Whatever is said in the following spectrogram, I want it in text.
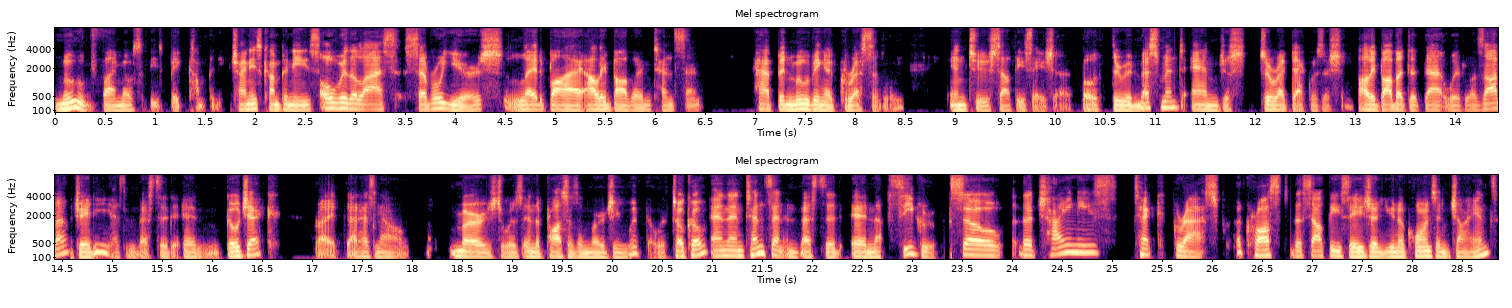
move by most of these big companies. Chinese companies over the last several years, led by Alibaba and Tencent, have been moving aggressively into Southeast Asia, both through investment and just direct acquisition. Alibaba did that with Lazada. JD has invested in Gojek, right? That has now merged, was in the process of merging with, with Toko. And then Tencent invested in Sea Group. So the Chinese tech grasp across the Southeast Asia unicorns and giants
